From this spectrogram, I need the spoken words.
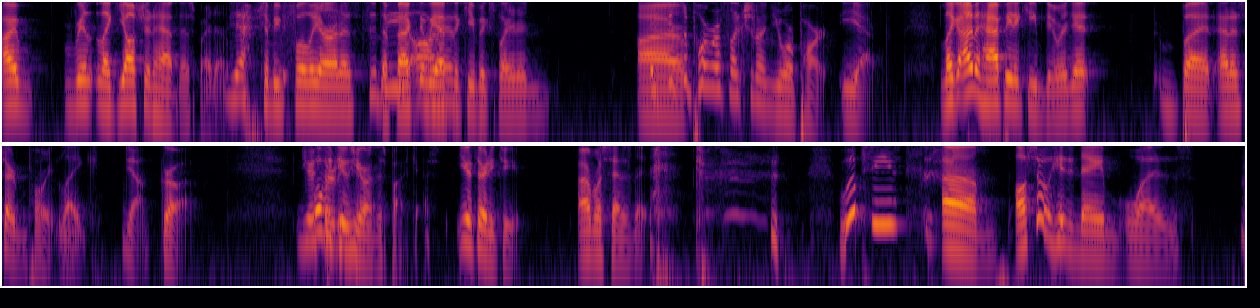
I'm really like y'all should have this by now. Yeah. To be fully honest, the fact that we have to keep explaining. It's just a poor reflection on your part. yeah. Like I'm happy to keep doing it, but at a certain point, like Yeah. grow up. You're what we do here on this podcast. You're 32. I almost said his name. Whoopsies. Um, also, his name was.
